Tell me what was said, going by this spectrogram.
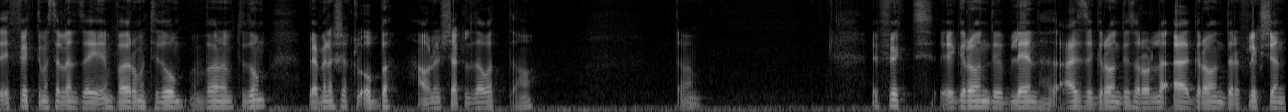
effect مثلا زي environment dome environment dome بيعمل لك شكل قبة حوالين الشكل دوت أهو. تمام؟ effect ground plane عايز ground يظهر ولا لأ؟ ground reflection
